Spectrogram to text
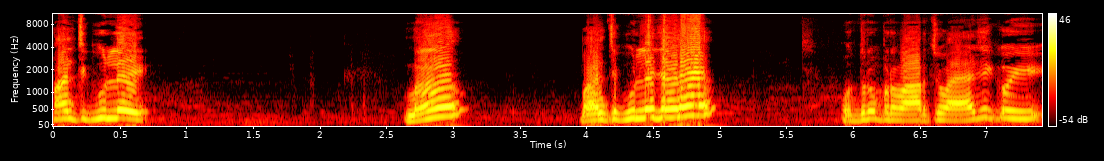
ਪੰਚਕੂਲੇ? ਮਾਂ ਪੰਚਕੂਲੇ ਜਾਣਾ? ਉਧਰੋਂ ਪਰਿਵਾਰ ਚੋਂ ਆਇਆ ਜੀ ਕੋਈ?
